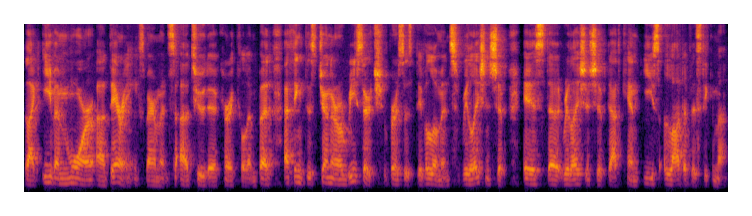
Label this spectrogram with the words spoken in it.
like even more uh, daring experiments uh, to the curriculum. But I think this general research versus development relationship is the relationship that can ease a lot of the stigma.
